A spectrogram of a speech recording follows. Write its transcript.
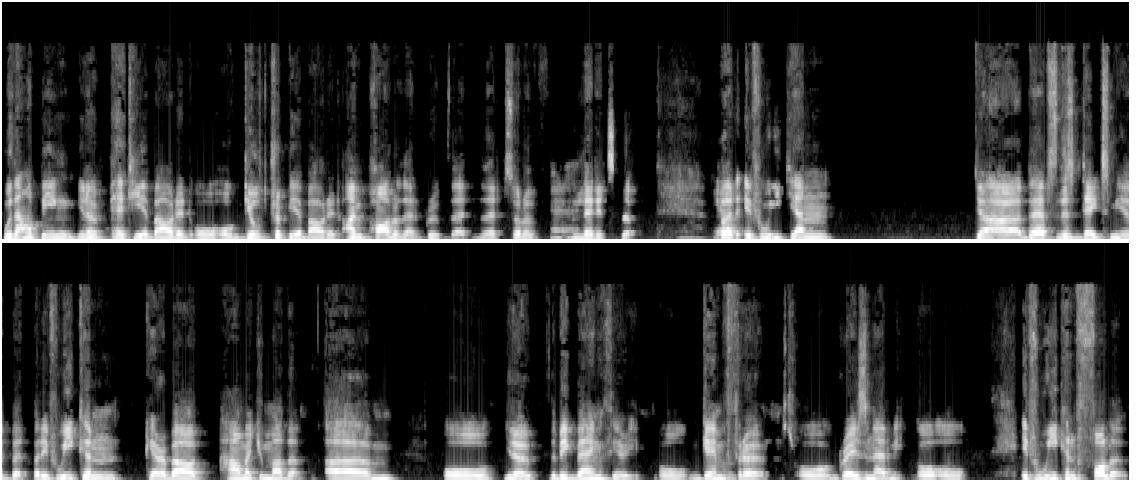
without being, you know, petty about it or, or guilt trippy about it, I'm part of that group that that sort of mm. let it slip. Yeah. But if we can, yeah, uh, perhaps this dates me a bit, but if we can care about How I Met Your Mother, um, or you know, The Big Bang Theory, or Game of mm. Thrones, or Grey's Anatomy, or, or if we can follow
